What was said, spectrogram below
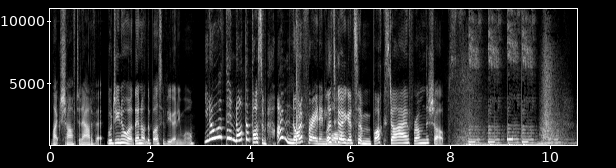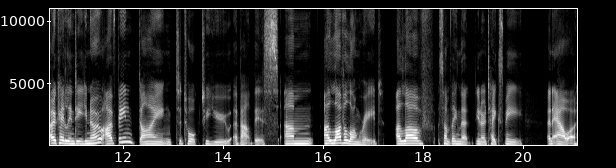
like shafted out of it. Well, do you know what? They're not the boss of you anymore. You know what? They're not the boss of. I'm not afraid anymore. Let's go get some box dye from the shops. Okay, Lindy, you know, I've been dying to talk to you about this. Um, I love a long read. I love something that, you know, takes me an hour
